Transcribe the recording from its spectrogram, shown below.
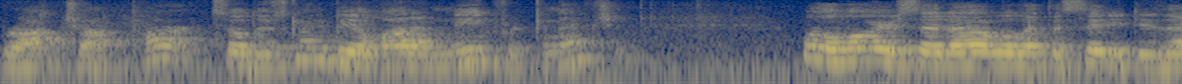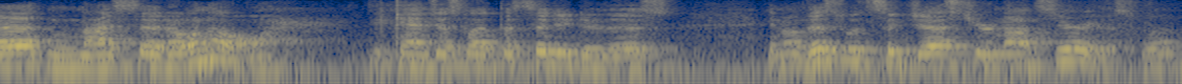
Rock Chalk Park, so there's going to be a lot of need for connection. Well, the lawyer said, oh, we'll let the city do that, and I said, oh, no, you can't just let the city do this. You know, this would suggest you're not serious. Well,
